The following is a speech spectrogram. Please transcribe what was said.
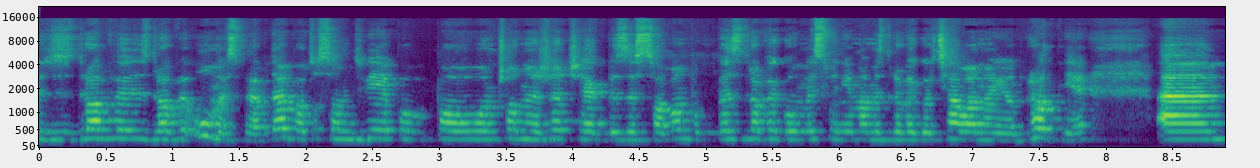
zdrowy, zdrowy umysł, prawda? Bo to są dwie po, połączone rzeczy jakby ze sobą, bo bez zdrowego umysłu nie mamy zdrowego ciała, no i odwrotnie. Um,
